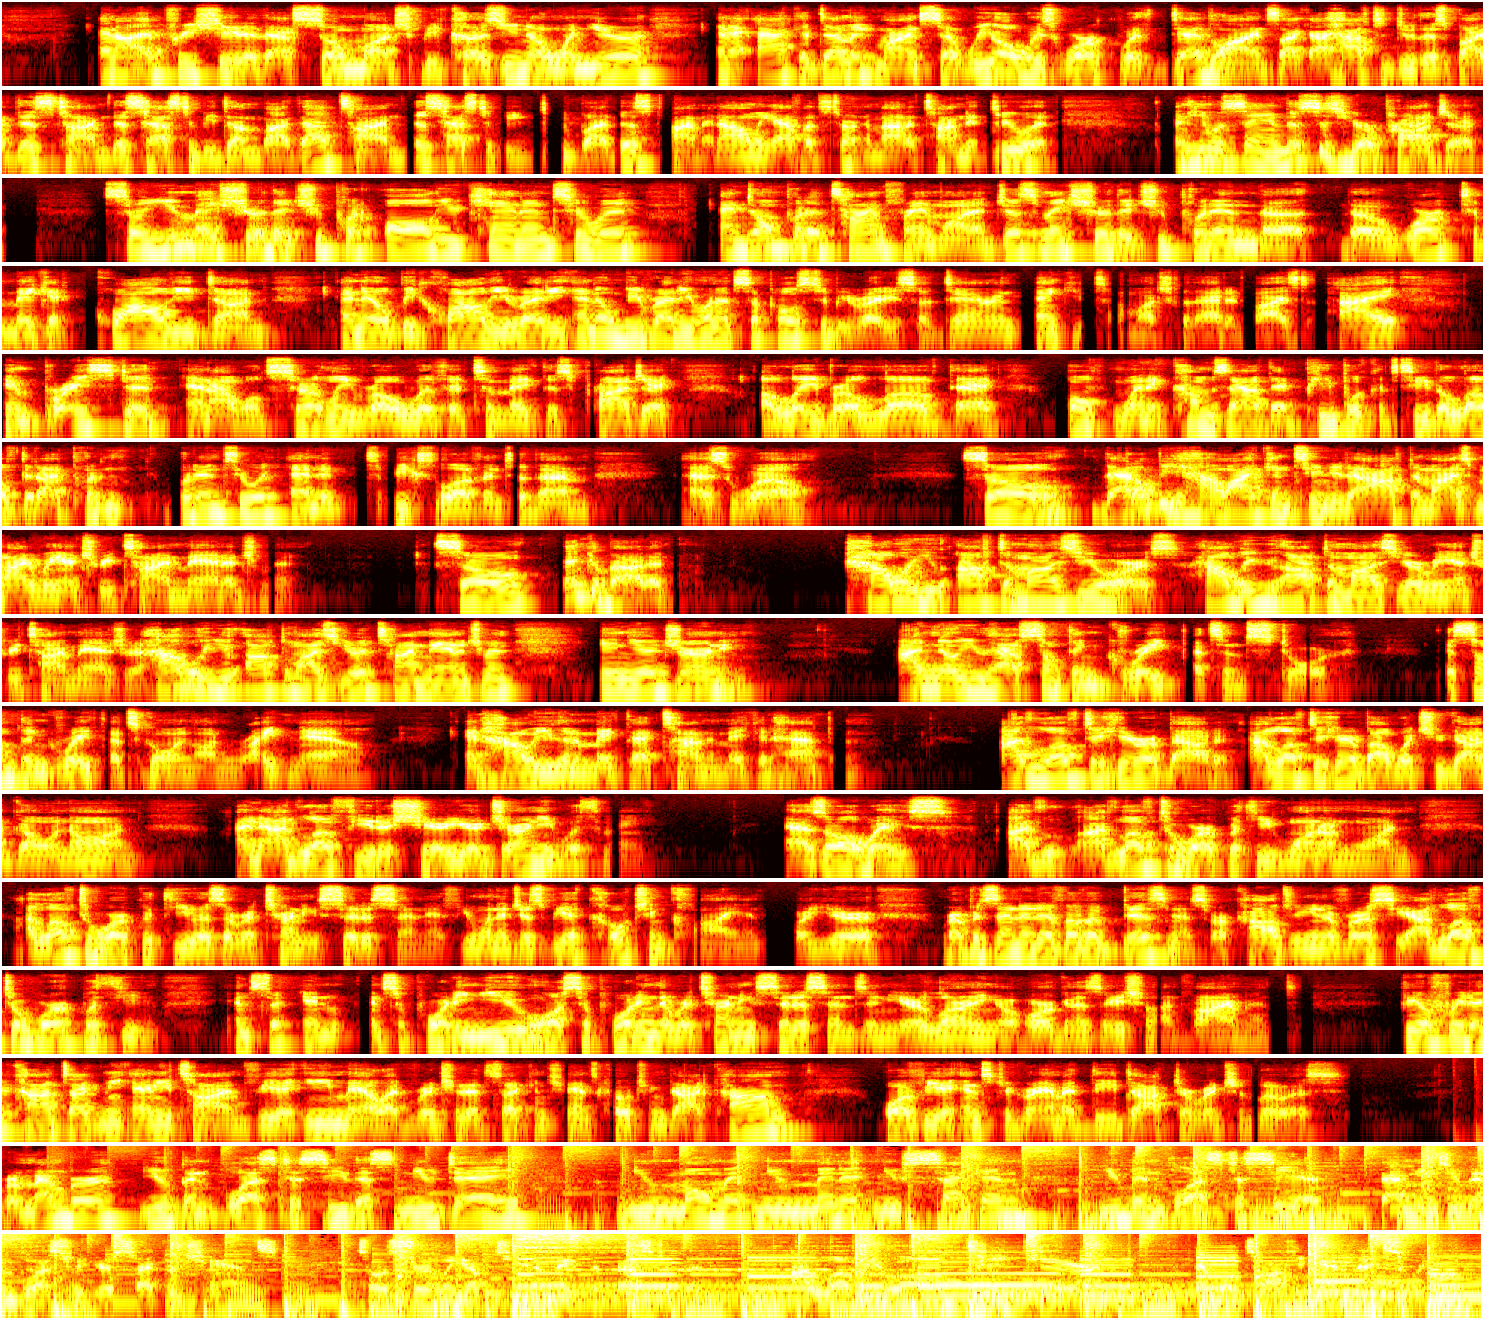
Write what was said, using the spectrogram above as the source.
and I appreciated that so much because, you know, when you're in an academic mindset, we always work with deadlines like I have to do this by this time, this has to be done by that time, this has to be due by this time, and I only have a certain amount of time to do it. And he was saying, This is your project. So you make sure that you put all you can into it and don't put a time frame on it. Just make sure that you put in the, the work to make it quality done and it'll be quality ready and it'll be ready when it's supposed to be ready. So Darren, thank you so much for that advice. I embraced it, and I will certainly roll with it to make this project a labor of love that hope when it comes out that people could see the love that I put in, put into it and it speaks love into them as well. So that'll be how I continue to optimize my reentry time management. So think about it. How will you optimize yours? How will you optimize your reentry time management? How will you optimize your time management in your journey? I know you have something great that's in store. There's something great that's going on right now. And how are you going to make that time to make it happen? I'd love to hear about it. I'd love to hear about what you got going on. And I'd love for you to share your journey with me. As always, I'd, I'd love to work with you one on one. I'd love to work with you as a returning citizen. If you want to just be a coaching client or you're representative of a business or college or university, I'd love to work with you in, in, in supporting you or supporting the returning citizens in your learning or organizational environment feel free to contact me anytime via email at richard at secondchancecoaching.com or via Instagram at the Dr. Richard Lewis. Remember, you've been blessed to see this new day, new moment, new minute, new second. You've been blessed to see it. That means you've been blessed with your second chance. So it's certainly up to you to make the best of it. I love you all. Take care, and we'll talk again next week.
